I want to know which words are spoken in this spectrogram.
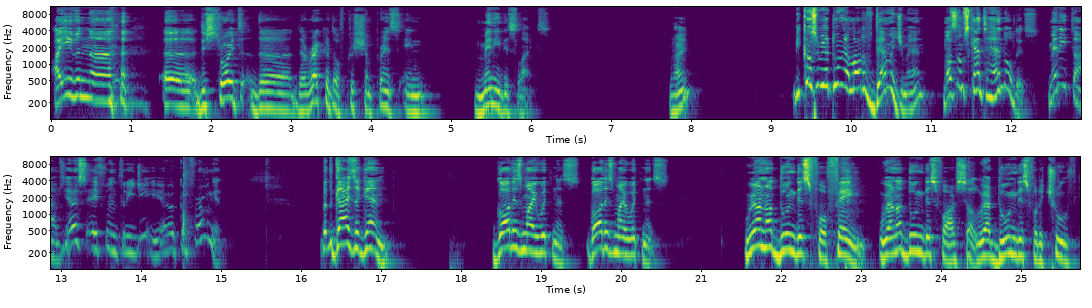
I even uh, uh, destroyed the the record of Christian Prince in many dislikes. Right? Because we are doing a lot of damage, man. Muslims can't handle this. Many times, yes, F1 3G, you're confirming it. But guys, again, God is my witness. God is my witness. We are not doing this for fame. We are not doing this for ourselves. We are doing this for the truth.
